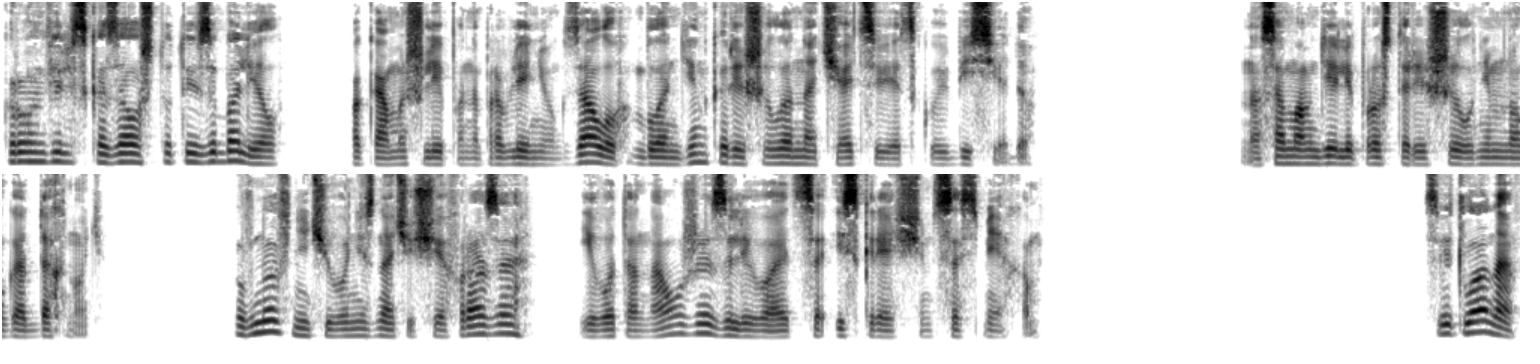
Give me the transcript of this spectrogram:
«Кромвель сказал, что ты заболел». Пока мы шли по направлению к залу, блондинка решила начать светскую беседу. На самом деле просто решил немного отдохнуть. Вновь ничего не значащая фраза, и вот она уже заливается искрящимся смехом. «Светлана,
